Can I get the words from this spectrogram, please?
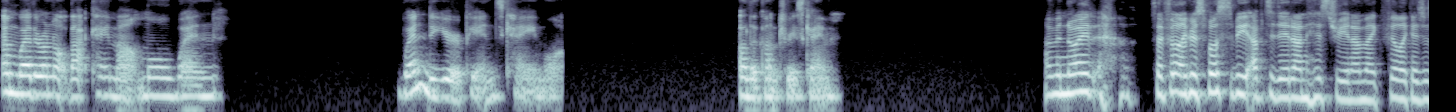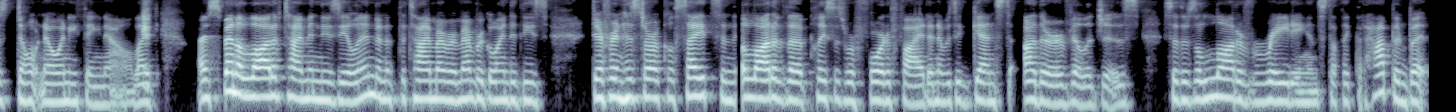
And whether or not that came out more when when the Europeans came or other countries came. I'm annoyed. So I feel like we're supposed to be up to date on history, and I'm like, feel like I just don't know anything now. Like I spent a lot of time in New Zealand, and at the time, I remember going to these different historical sites, and a lot of the places were fortified, and it was against other villages. So there's a lot of raiding and stuff like that happened. But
